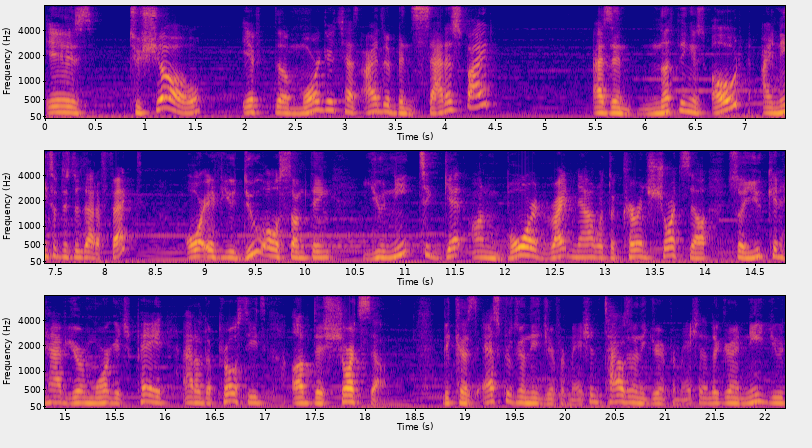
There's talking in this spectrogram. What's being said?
is to show if the mortgage has either been satisfied, as in nothing is owed, I need something to that effect, or if you do owe something, you need to get on board right now with the current short sale so you can have your mortgage paid out of the proceeds of this short sale because escrow's gonna need your information, title's gonna need your information, and they're gonna need you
